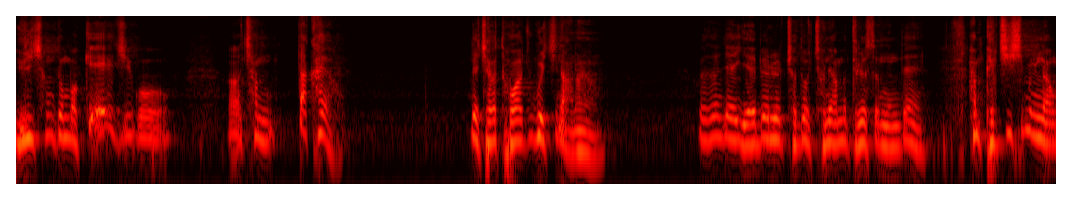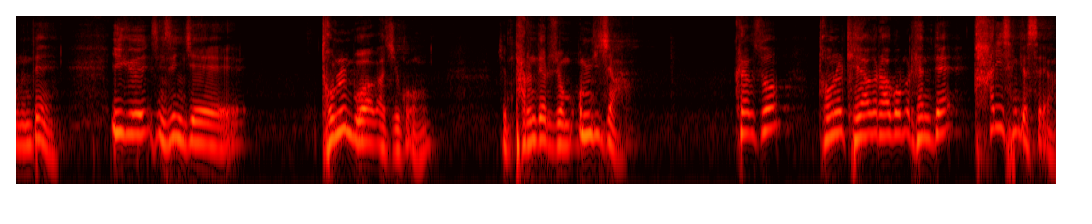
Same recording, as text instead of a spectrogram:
유리창도 뭐 깨지고 어, 참 딱해요. 근데 제가 도와주고 있지는 않아요. 그래서 이제 예배를 저도 전에 한번 드렸었는데 한 170명 나오는데 이게 이제 돈을 모아가지고 좀 다른 데로 좀 옮기자. 그래서 돈을 계약을 하고 뭐 했는데 탈이 생겼어요.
